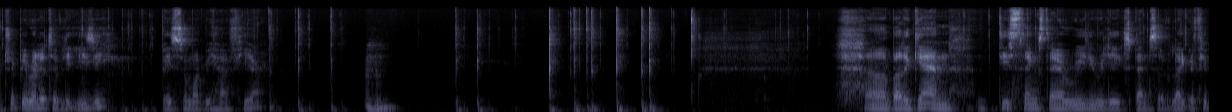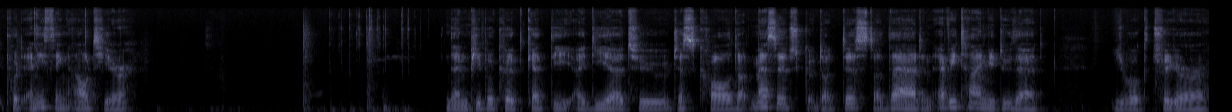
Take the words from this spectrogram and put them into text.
It should be relatively easy based on what we have here. Mm -hmm. uh, but again, these things, they're really, really expensive. Like if you put anything out here, then people could get the idea to just call dot message dot this dot that and every time you do that you will trigger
